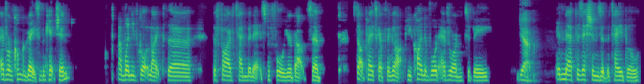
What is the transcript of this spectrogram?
everyone congregates in the kitchen, and when you've got like the the five ten minutes before you're about to start plating everything up, you kind of want everyone to be yeah in their positions at the table,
